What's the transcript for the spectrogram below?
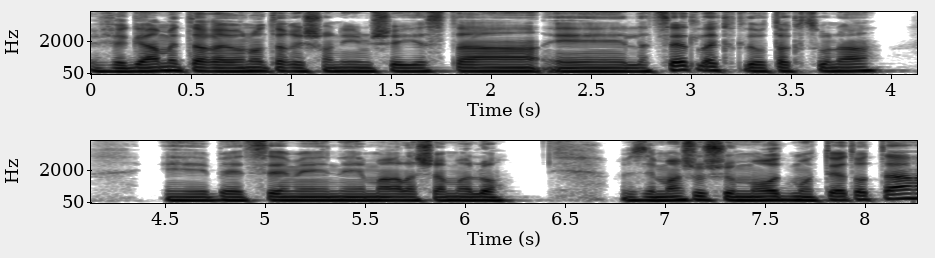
וגם את הרעיונות הראשונים שהיא עשתה לצאת לאותה קצונה, בעצם נאמר לה שמה לא. וזה משהו שהוא מאוד מוטט אותה,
